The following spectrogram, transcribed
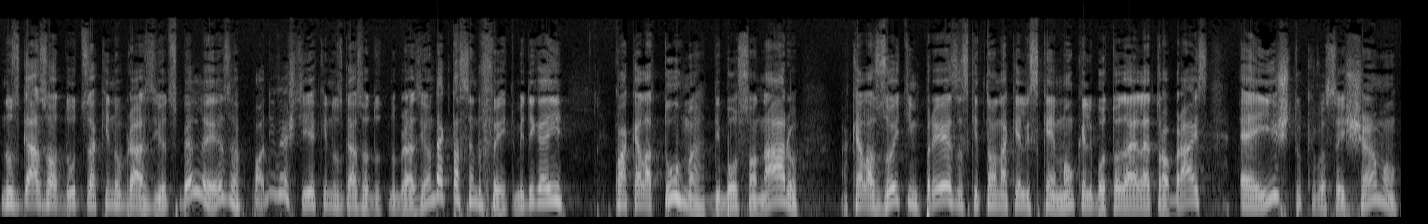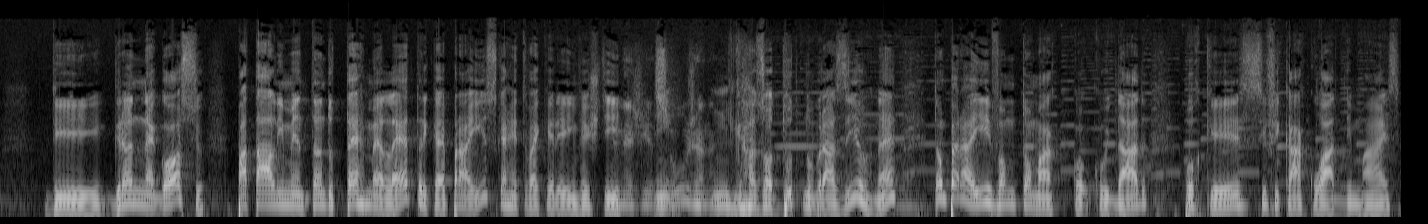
nos gasodutos aqui no Brasil? Eu disse, beleza, pode investir aqui nos gasodutos no Brasil. Onde é que está sendo feito? Me diga aí, com aquela turma de Bolsonaro, aquelas oito empresas que estão naquele esquemão que ele botou da Eletrobras, é isto que vocês chamam de grande negócio para estar tá alimentando termoelétrica? É para isso que a gente vai querer investir em, suja, né? em gasoduto no Brasil, né? Então, peraí, vamos tomar cuidado, porque se ficar acuado demais,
